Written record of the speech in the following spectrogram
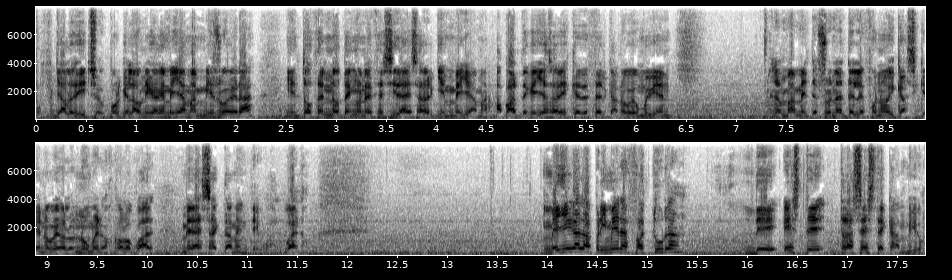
Pues ya lo he dicho, porque la única que me llama es mi suegra y entonces no tengo necesidad de saber quién me llama. Aparte que ya sabéis que de cerca no veo muy bien normalmente suena el teléfono y casi que no veo los números, con lo cual me da exactamente igual. Bueno, me llega la primera factura de este tras este cambio.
